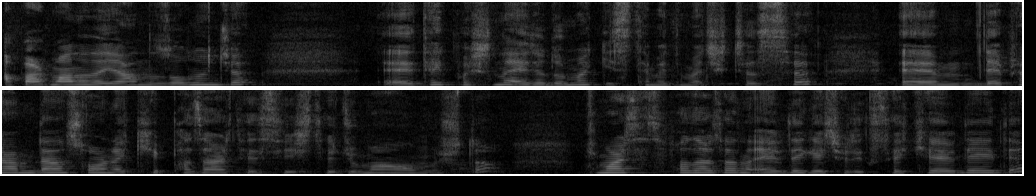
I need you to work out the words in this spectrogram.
apartmanda da yalnız olunca e, tek başına evde durmak istemedim açıkçası. E, depremden sonraki pazartesi işte cuma olmuştu. Cumartesi pazardan evde geçirdik. Zeki evdeydi.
